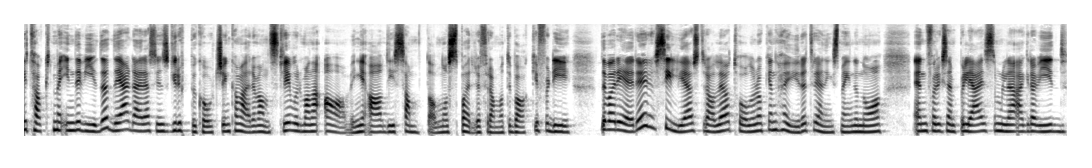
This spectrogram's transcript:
i takt med individet, det er der jeg syns gruppecoaching kan være vanskelig, hvor man er avhengig av de samtalene og sparre fram og tilbake, fordi det varierer. Silje i Australia tåler nok en høyere treningsmengde nå enn f.eks. jeg, som er gravid,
